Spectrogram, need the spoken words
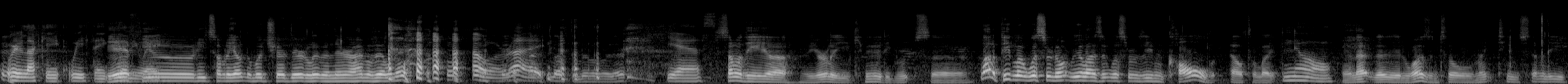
we're lucky, we think, if anyway. you need somebody out in the woodshed there to live in there, I'm available. All right. I'd love to live over there. Yes. Some of the uh, the early community groups, uh, a lot of people at Whistler don't realize that Whistler was even called Alta Lake. No. And that, that it was until 1970.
